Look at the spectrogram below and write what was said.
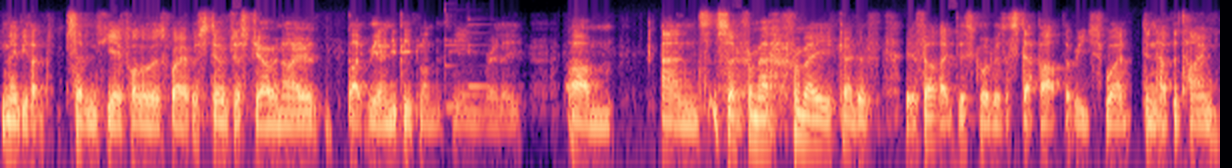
maybe like 70k followers where it was still just Joe and I like the only people on the team really. Um, and so from a from a kind of it felt like Discord was a step up that we just weren't didn't have the time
